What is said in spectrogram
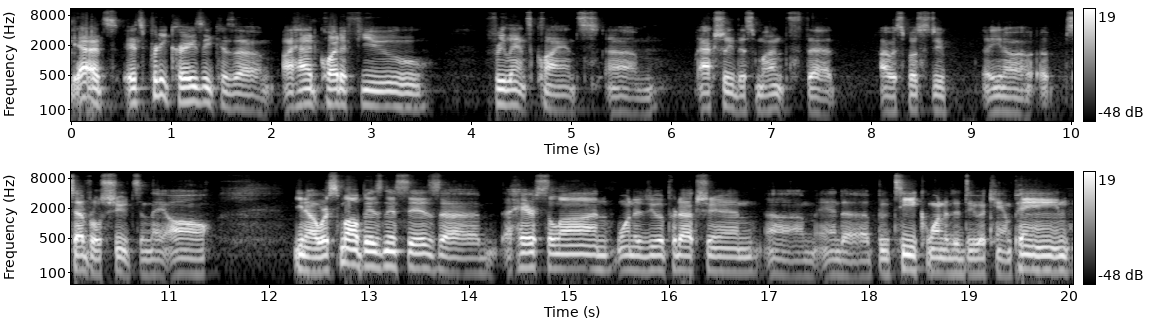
Yeah, it's it's pretty crazy because um, I had quite a few freelance clients um, actually this month that I was supposed to do, you know, uh, several shoots, and they all, you know, were small businesses. Uh, a hair salon wanted to do a production, um, and a boutique wanted to do a campaign,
